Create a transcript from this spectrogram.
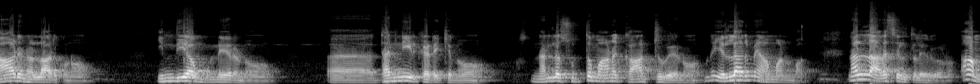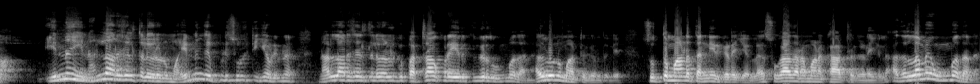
நாடு நல்லா இருக்கணும். இந்தியா முன்னேறணும். தண்ணீர் கிடைக்கணும். நல்ல சுத்தமான காற்று வேணும். அப்படின்னு எல்லாருமே ஆமான்பாங்க. நல்ல அரசியல் தலைவர் வேணும். ஆமாம் என்ன நல்ல அரசியல் தலைவர் வேணுமா என்னங்க இப்படி சொல்லிட்டீங்க அப்படின்னு நல்ல அரசியல் தலைவர்களுக்கு பற்றாக்குறை இருக்குங்கிறது உண்மைதானே? அது ஒன்றும் மாற்றுக்கிறது இல்லையா. சுத்தமான தண்ணீர் கிடைக்கல சுகாதாரமான காற்று கிடைக்கல அது எல்லாமே உண்மை தானே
